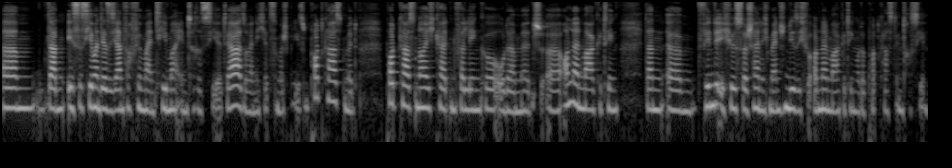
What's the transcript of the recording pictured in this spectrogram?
ähm, dann ist es jemand, der sich einfach für mein Thema interessiert. Ja, also wenn ich jetzt zum Beispiel diesen Podcast mit Podcast-Neuigkeiten verlinke oder mit äh, Online-Marketing, dann ähm, finde ich höchstwahrscheinlich Menschen, die sich für Online-Marketing oder Podcast interessieren.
